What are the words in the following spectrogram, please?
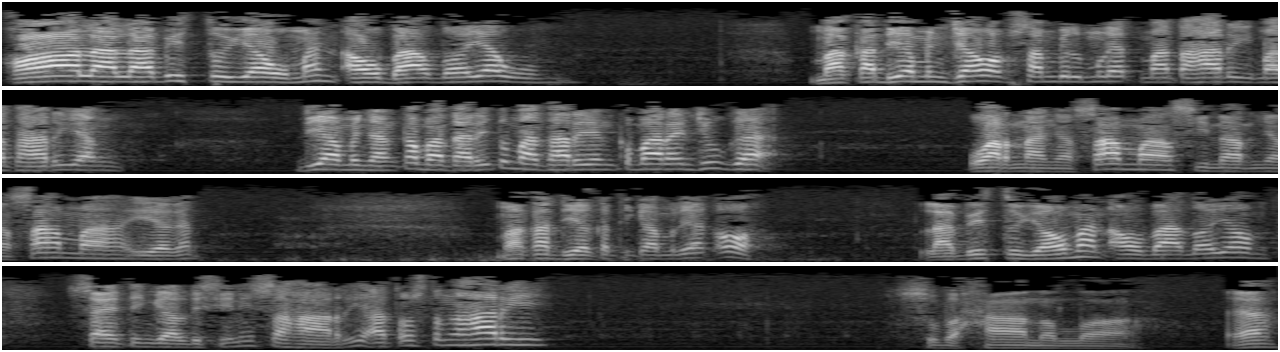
Qala labistu yauman au ba'dha yaum. Maka dia menjawab sambil melihat matahari, matahari yang dia menyangka matahari itu matahari yang kemarin juga warnanya sama, sinarnya sama, iya kan? Maka dia ketika melihat, oh, labih tu yauman au yom. Saya tinggal di sini sehari atau setengah hari. Subhanallah. Ya.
